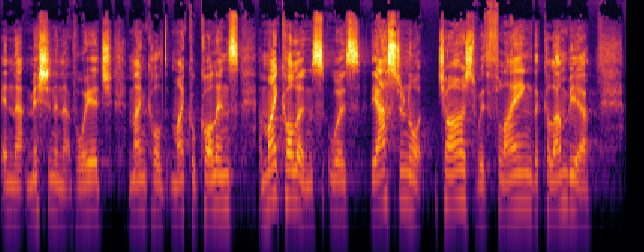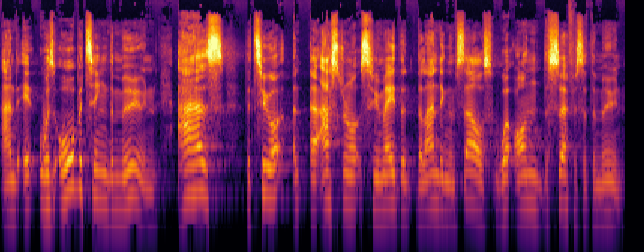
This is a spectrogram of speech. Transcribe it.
in that mission, in that voyage, a man called Michael Collins. And Mike Collins was the astronaut charged with flying the Columbia, and it was orbiting the moon as the two uh, astronauts who made the, the landing themselves were on the surface of the moon.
